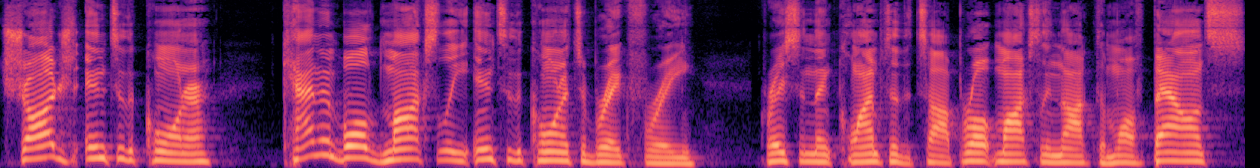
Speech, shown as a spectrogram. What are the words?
charged into the corner, cannonballed Moxley into the corner to break free. Grayson then climbed to the top rope. Moxley knocked him off balance.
